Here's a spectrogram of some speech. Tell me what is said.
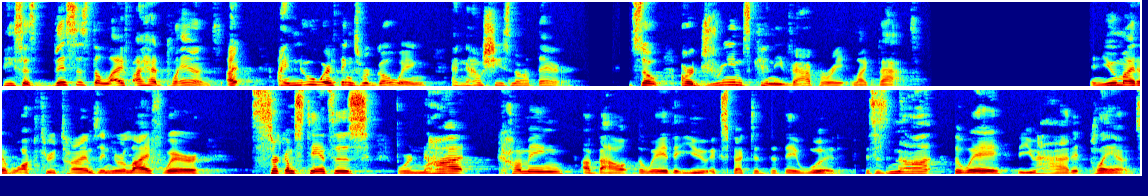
He says, This is the life I had planned. I, I knew where things were going, and now she's not there. So our dreams can evaporate like that. And you might have walked through times in your life where circumstances were not coming about the way that you expected that they would. This is not the way that you had it planned.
